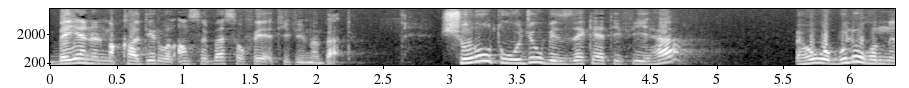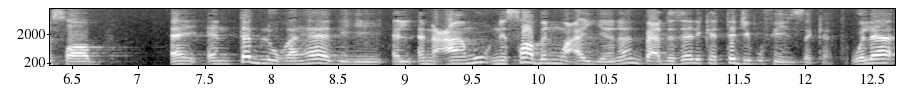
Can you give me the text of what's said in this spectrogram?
بيان المقادير والأنصبة سوف يأتي فيما بعد. شروط وجوب الزكاة فيها هو بلوغ النصاب أي أن تبلغ هذه الأنعام نصابا معينا بعد ذلك تجب فيه الزكاة ولا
